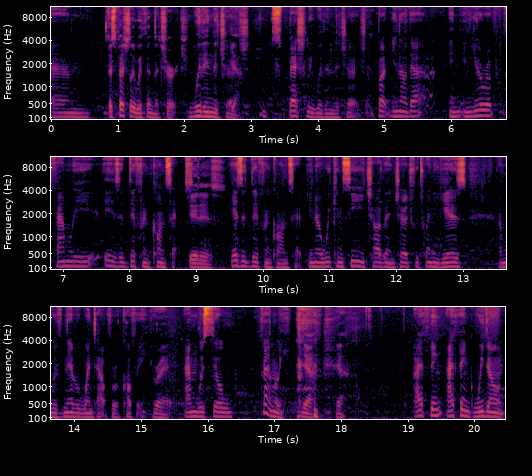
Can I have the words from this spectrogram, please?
um, Especially within the church. within the church, Yeah. especially within the church. But you know that in, in Europe, family is a different concept. It is. It's a different concept. You know, we can see each other in church for 20 years, and we've never went out for a coffee, Right. and we're still family. Yeah. yeah. I think I think we don't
